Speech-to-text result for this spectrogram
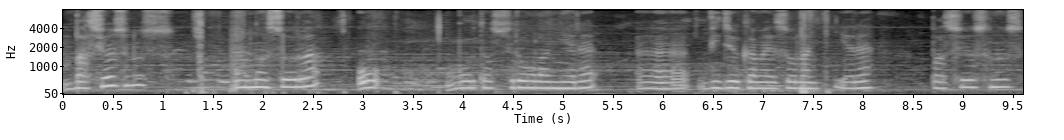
basıyorsunuz. Ondan sonra o burada süre olan yere e, video kamerası olan yere basıyorsunuz.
